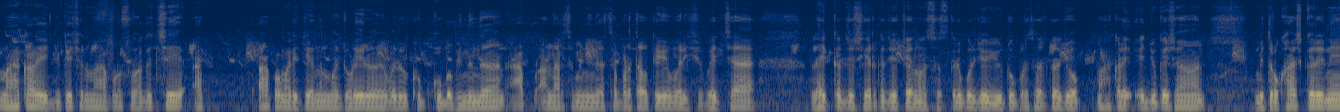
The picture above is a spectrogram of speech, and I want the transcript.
મહાકાળી એજ્યુકેશનમાં આપણું સ્વાગત છે. આપ આપ અમારી ચેનલમાં જોડાઈ રહ્યો એ બદલ ખૂબ ખૂબ અભિનંદન. આપ આવનાર સમયની અંદર સફળતાઓ તેવી અમારી શુભેચ્છા. લાઇક કરજો શેર કરજો ચેનલ સબસ્ક્રાઈબ કરજો યુટ્યુબ પર સર્ચ કરજો મહાકાળી એજ્યુકેશન. મિત્રો, ખાસ કરીને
